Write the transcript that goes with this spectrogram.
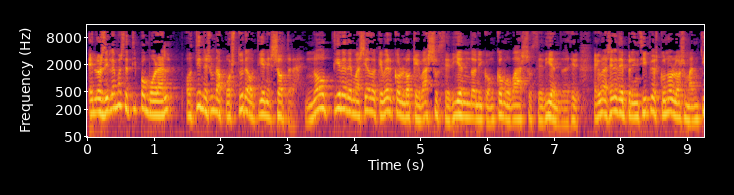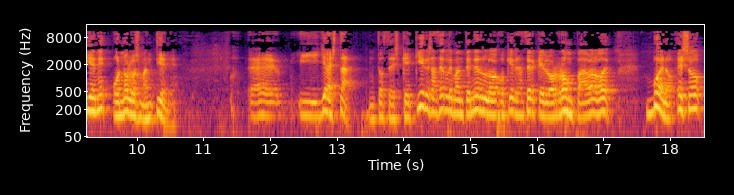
en los dilemas de tipo moral o tienes una postura o tienes otra. No tiene demasiado que ver con lo que va sucediendo ni con cómo va sucediendo. Es decir, hay una serie de principios que uno los mantiene o no los mantiene. Eh, y ya está. Entonces, ¿qué quieres hacerle mantenerlo o quieres hacer que lo rompa o algo? de- Bueno, eso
